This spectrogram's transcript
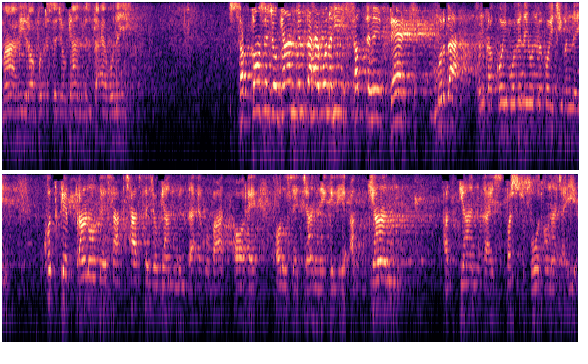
महावीर और बुद्ध से जो ज्ञान मिलता है, वो नहीं। शब्दों से जो ज्ञान मिलता है, वो नहीं, शब्द है डेड मुर्दा, उनका कोई मूल्य नहीं, उनमें कोई जीवन नहीं। खुद के प्राणों के साक्षात से जो ज्ञान मिलता है, वो बात और है, और उसे जानने के लिए अज्ञान अज्ञान का स्पष्ट बोध होना चाहिए,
